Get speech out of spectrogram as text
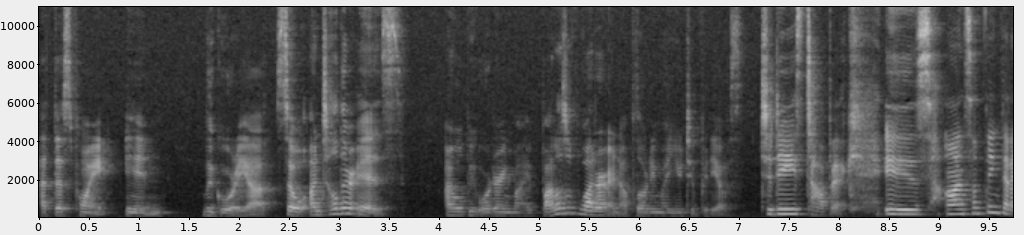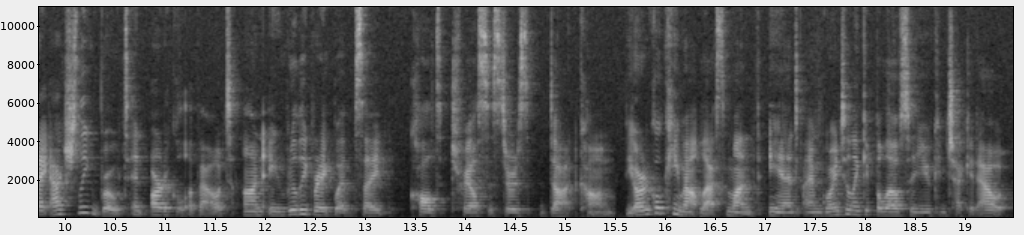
at this point in Liguria. So until there is, I will be ordering my bottles of water and uploading my YouTube videos. Today's topic is on something that I actually wrote an article about on a really great website called trailsisters.com. The article came out last month and I'm going to link it below so you can check it out.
